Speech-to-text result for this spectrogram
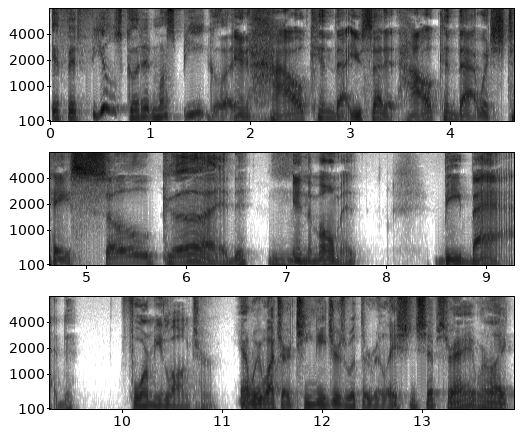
if it feels good, it must be good. And how can that, you said it, how can that which tastes so good Mhm. in the moment be bad for me long term? Yeah, we watch our teenagers with their relationships, right? We're like,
